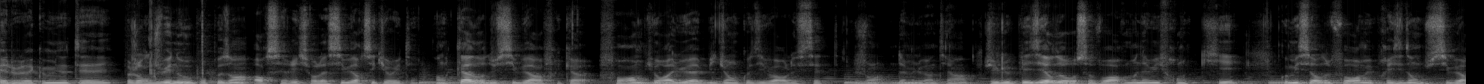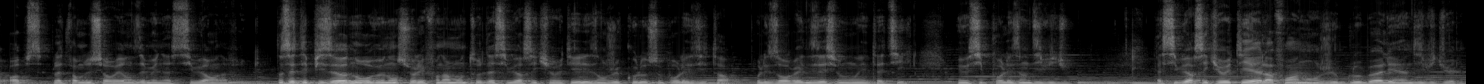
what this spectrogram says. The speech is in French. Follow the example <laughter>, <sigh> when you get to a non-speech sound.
Hello la communauté. Aujourd'hui, nous vous proposons un hors-série sur la cybersécurité. Dans le cadre du Cyber Africa Forum qui aura lieu à Abidjan en Côte d'Ivoire le 7 juin 2021, j'ai eu le plaisir de recevoir mon ami Franck Kier, commissaire du forum et président du CyberOps, plateforme de surveillance des menaces cyber en Afrique. Dans cet épisode, nous revenons sur les fondamentaux de la cybersécurité et les enjeux colossaux pour les États, pour les organisations non étatiques, mais aussi pour les individus. La cybersécurité est à la fois un enjeu global et individuel.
